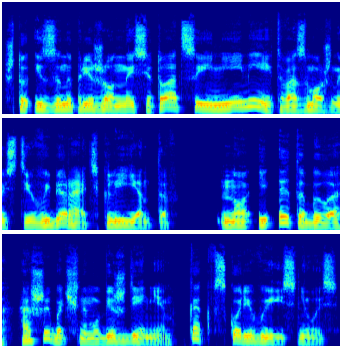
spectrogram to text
что из-за напряженной ситуации не имеет возможности выбирать клиентов. Но и это было ошибочным убеждением, как вскоре выяснилось.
